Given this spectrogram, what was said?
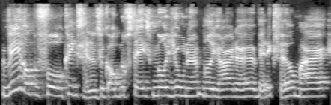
wereldbevolking. Er zijn natuurlijk ook nog steeds miljoenen, miljarden, weet ik veel. Maar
